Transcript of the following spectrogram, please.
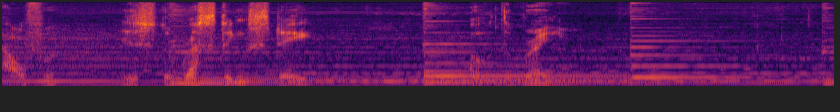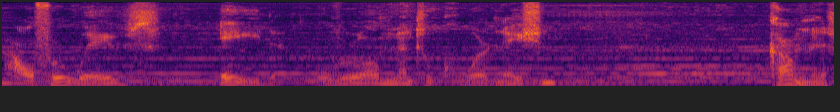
Alpha is the resting state of the brain. Alpha waves aid overall mental coordination, calmness,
